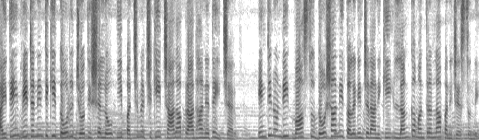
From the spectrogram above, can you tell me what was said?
అయితే వీటన్నింటికి తోడు జ్యోతిష్యంలో ఈ పచ్చిమిర్చికి చాలా ప్రాధాన్యత ఇచ్చారు. ఇంటి నుండి వాస్తు దోషాన్ని తొలగించడానికి లంక మంత్రంలా పనిచేస్తుంది.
